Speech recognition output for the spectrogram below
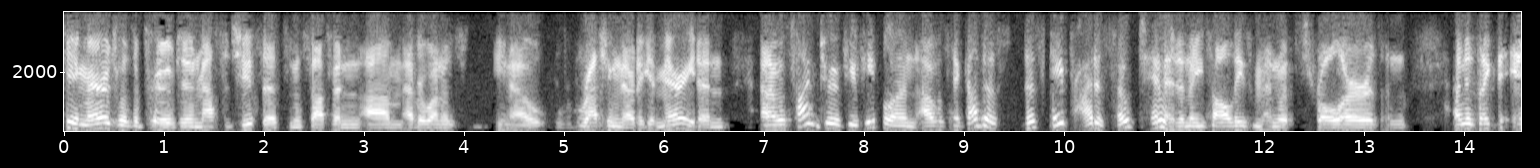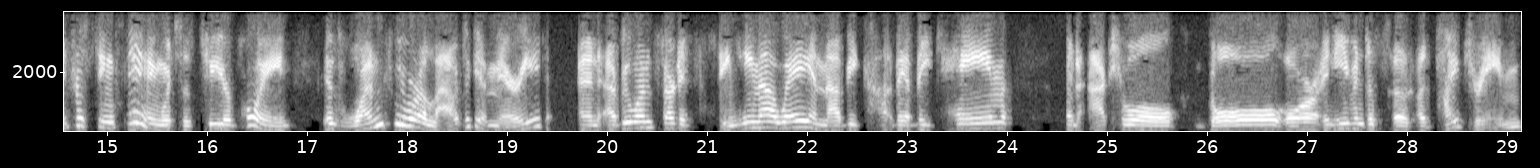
gay marriage was approved in Massachusetts and stuff, and um, everyone was, you know, rushing there to get married, and and I was talking to a few people, and I was like, "God, this this gay pride is so timid." And then you saw all these men with strollers, and and it's like the interesting thing, which is to your point, is once we were allowed to get married, and everyone started thinking that way, and that beca- that became an actual goal or and even just a, a pipe dream.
